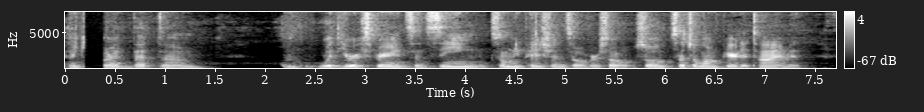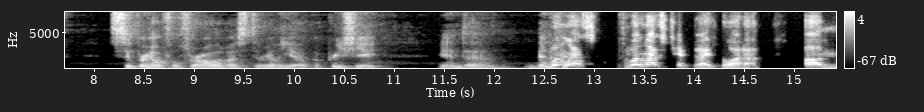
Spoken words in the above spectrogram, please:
Thank you, Laura. That um, with your experience and seeing so many patients over so so such a long period of time, it's super helpful for all of us to really uh, appreciate and uh, benefit. One last one last tip that I thought of. Um,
